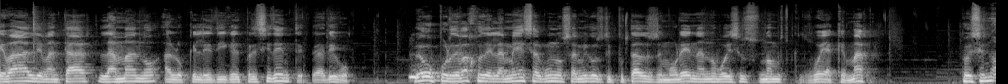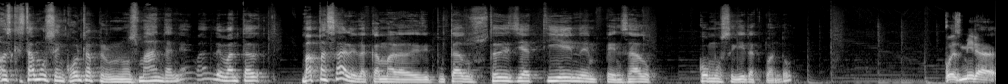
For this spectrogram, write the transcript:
que va a levantar la mano a lo que le diga el presidente. Ya digo, luego por debajo de la mesa algunos amigos diputados de Morena, no voy a decir sus nombres los voy a quemar, pero dicen, no, es que estamos en contra, pero nos mandan, van a levantar. Va a pasar en la Cámara de Diputados. ¿Ustedes ya tienen pensado cómo seguir actuando? Pues mira,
